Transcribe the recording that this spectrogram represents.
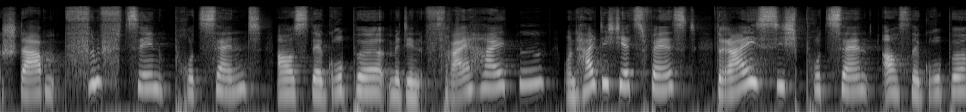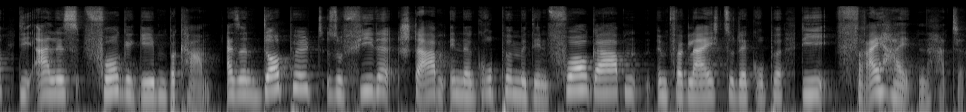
starben 15 Prozent aus der Gruppe mit den Freiheiten. Und halte ich jetzt fest, 30 Prozent aus der Gruppe, die alles vorgegeben bekamen. Also doppelt so viele starben in der Gruppe mit den Vorgaben im Vergleich zu der Gruppe, die Freiheiten hatte.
